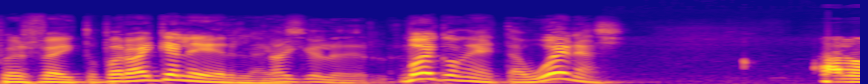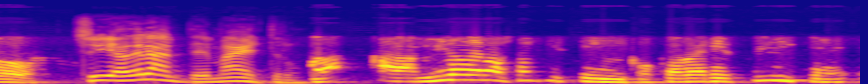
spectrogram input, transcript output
Perfecto, pero hay que leerla. Hay esa. que leerla. Voy con esta. Buenas. Aló. Sí, adelante, maestro. A mí de los X5, que verifique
